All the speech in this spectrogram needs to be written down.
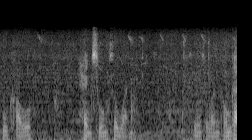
ภูเขาแห่งสวงสวรรค์สวงสวรรค์ของใค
